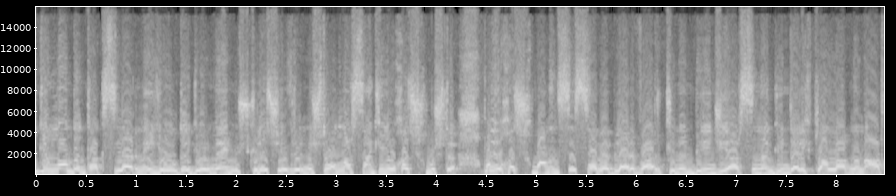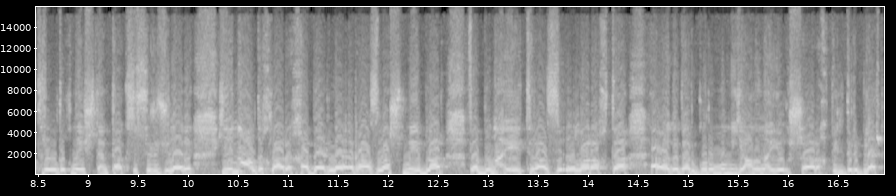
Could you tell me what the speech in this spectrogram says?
Bugün London taksilərini yolda görmək müşkülə çevrilmişdi. Onlar sanki yoxa çıxmışdı. Bu yoxa çıxmanın isə səbəbləri var. Günün birinci yarısından gündəlik planlarının artırıldığını eşidən taksi sürücüləri yeni aldıqları xəbərlə razılaşmayıblar və buna etiraz olaraq da əlaqədar qurumun yanına yığışaraq bildiriblər.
